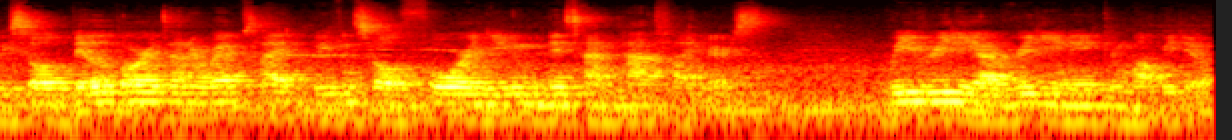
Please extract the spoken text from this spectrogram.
We sold billboards on our website. We even sold four new Nissan Pathfinders. We really are really unique in what we do.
